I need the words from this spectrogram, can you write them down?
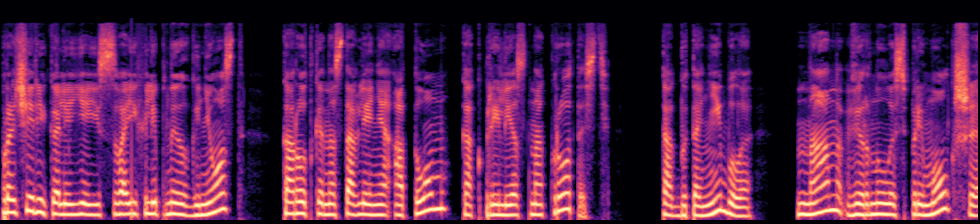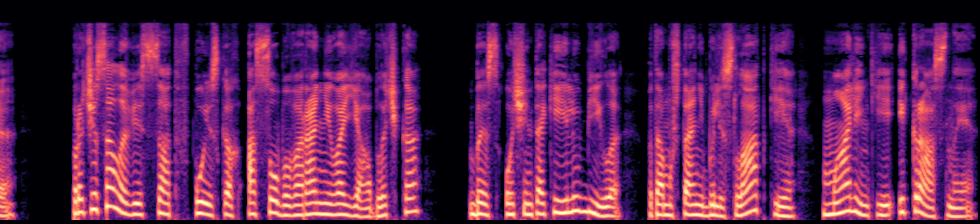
прочирикали ей из своих лепных гнезд короткое наставление о том, как прелестна кротость. Как бы то ни было, Нан вернулась примолкшая, прочесала весь сад в поисках особого раннего яблочка. Бесс очень такие любила, потому что они были сладкие, маленькие и красные.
